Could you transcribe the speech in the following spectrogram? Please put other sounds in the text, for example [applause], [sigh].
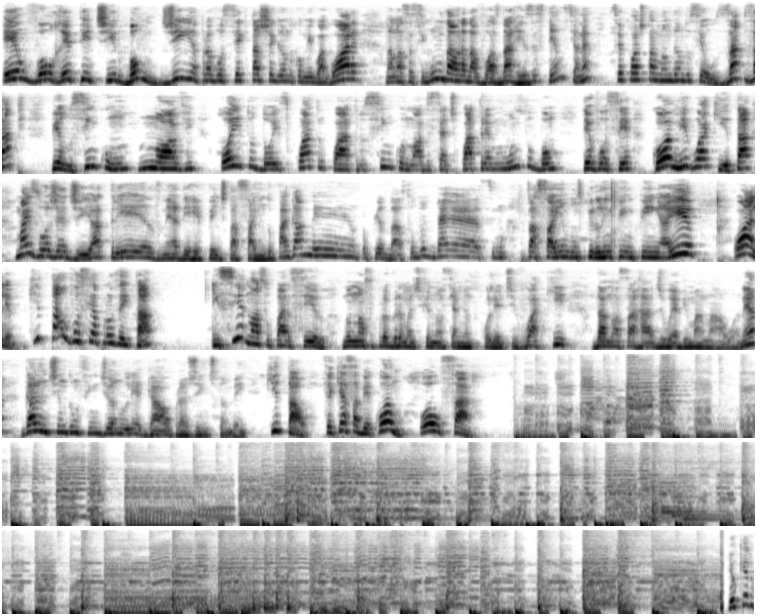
eu vou repetir. Bom dia para você que está chegando comigo agora, na nossa segunda hora da Voz da Resistência, né? Você pode estar tá mandando o seu zap zap pelo 519 82445974. É muito bom ter você comigo aqui, tá? Mas hoje é dia 3, né? De repente tá saindo o pagamento, um pedaço do décimo, tá saindo uns pirlim pim pim aí. Olha, que tal você aproveitar e ser nosso parceiro no nosso programa de financiamento coletivo aqui da nossa rádio web Manaua, né? Garantindo um fim de ano legal pra gente também. Que tal? Você quer saber como? Ouça!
